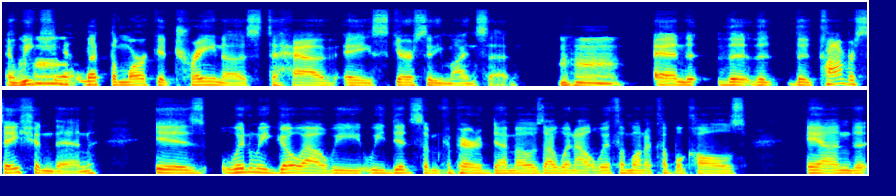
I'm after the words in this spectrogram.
And we Mhm. can't let the market train us to have a scarcity mindset. Mhm. And the the the conversation then is when we go out, we we did some comparative demos. I went out with them on a couple calls, and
